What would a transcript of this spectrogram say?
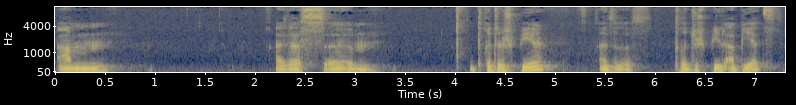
Am also das ähm, dritte Spiel, also das dritte Spiel ab jetzt.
